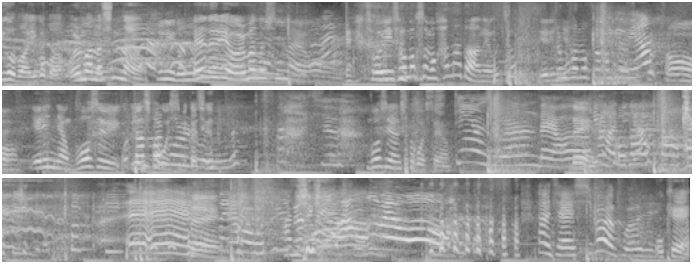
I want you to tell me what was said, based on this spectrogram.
이거 봐 이거 봐 얼마나 신나요 분위기 너무 좋아. 애들이 얼마나 신나요 저희 서먹서먹 하나도 안 해요, 그렇죠? 예린 좀 양? 서먹서먹 지금이요? 어, 예린 양 무엇을 연습하고 있습니까 지금? 지금 무엇을 연습하고 있어요? 팅 연습을 하는데요. 네. 팅 아니야? 네. 네. 궁금해요. 그럼 제가 시범을 보여드릴게요. 오케이.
